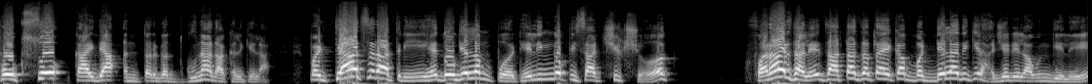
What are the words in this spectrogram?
पोक्सो कायद्या अंतर्गत गुन्हा दाखल केला. पण त्याच रात्री हे दोघे लंपट हे लिंग पिसाट शिक्षक फरार झाले. जाता जाता एका बड्डेला देखील हजेरी लावून गेले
